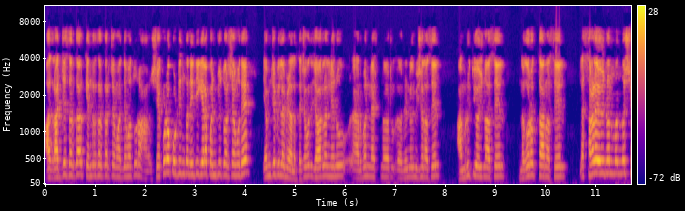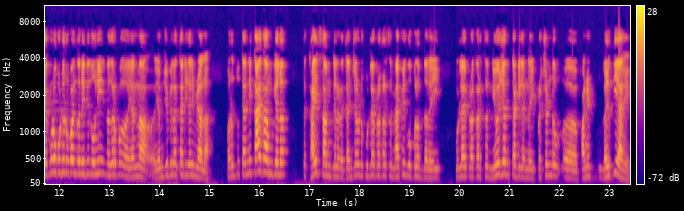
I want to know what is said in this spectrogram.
आज राज्य सरकार केंद्र सरकारच्या माध्यमातून शेकडो कोटींचा निधी गेल्या पंचवीस वर्षामध्ये एमजेपीला मिळाला. त्याच्यामध्ये Jawaharlal Nehru urban national renewal mission असेल अमृत योजना असेल नगरोत्थान असेल या सगळ्या योजनांमधनं शेकडो कोटी रुपयांचा निधी दोन्ही नगर यांना एमजेपीला त्या ठिकाणी मिळाला. परंतु त्यांनी काय काम केलं? तर काहीच काम केलं नाही. त्यांच्याकडे कुठल्याही प्रकारचं मॅपिंग उपलब्ध नाही. कुठल्याही प्रकारचं नियोजन त्या ठिकाणी नाही. प्रचंड पाणी गळती आहे.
